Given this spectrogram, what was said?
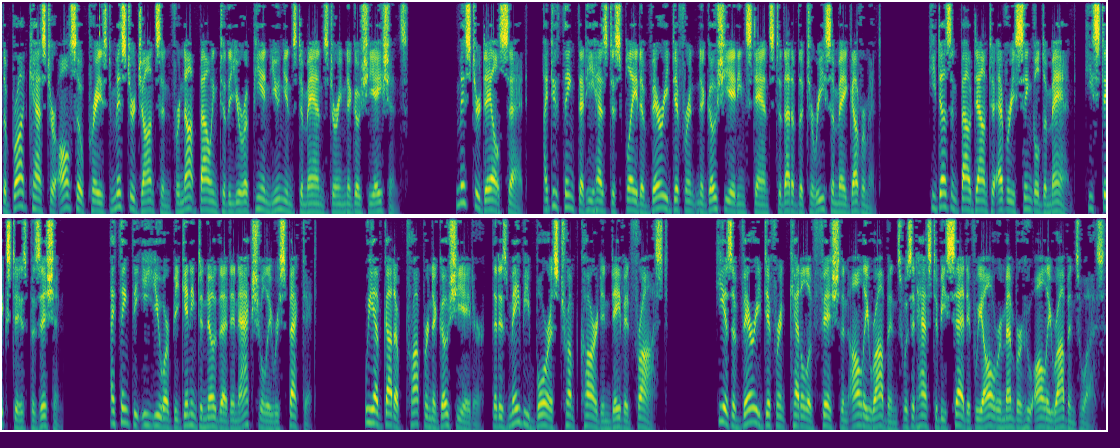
The broadcaster also praised Mr. Johnson for not bowing to the European Union's demands during negotiations. Mr. Dale said, I do think that he has displayed a very different negotiating stance to that of the Theresa May government. He doesn't bow down to every single demand, he sticks to his position. I think the EU are beginning to know that and actually respect it. We have got a proper negotiator, that is maybe Boris Trump card in David Frost. He is a very different kettle of fish than Olly Robbins was it has to be said if we all remember who Olly Robbins was.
